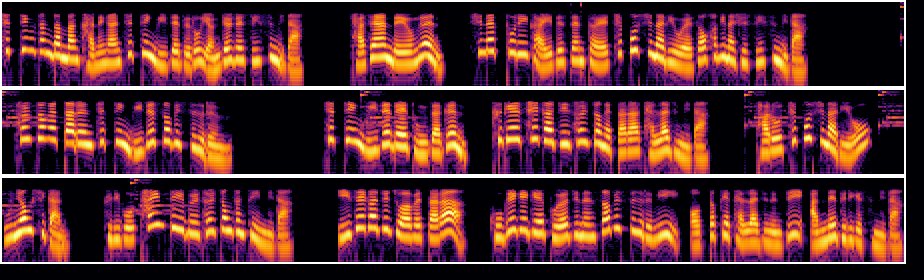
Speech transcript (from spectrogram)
채팅 상담만 가능한 채팅 위젯으로 연결될 수 있습니다. 자세한 내용은 시네토리 가이드 센터의 챗봇 시나리오에서 확인하실 수 있습니다. 설정에 따른 채팅 위젯 서비스 흐름 채팅 위젯의 동작은 크게 세 가지 설정에 따라 달라집니다. 바로 챗봇 시나리오, 운영 시간, 그리고 타임테이블 설정 상태입니다. 이 세 가지 조합에 따라 고객에게 보여지는 서비스 흐름이 어떻게 달라지는지 안내 드리겠습니다.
